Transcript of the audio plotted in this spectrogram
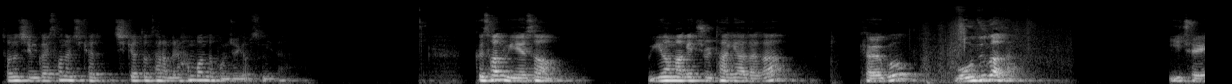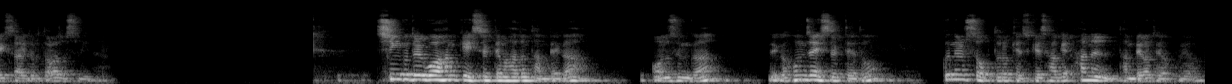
저는 지금까지 선을 지켜, 지켰던 사람들을 한 번도 본 적이 없습니다. 그 선 위에서 위험하게 줄타기 하다가 결국 모두가 다 이 죄의 사이드로 떨어졌습니다. 친구들과 함께 있을 때만 하던 담배가 어느 순간 내가 혼자 있을 때도 끊을 수 없도록 계속해서 하는 담배가 되었고요.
